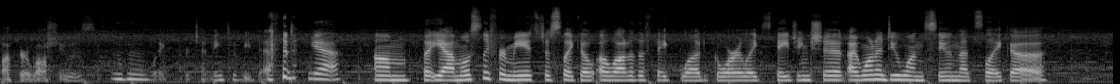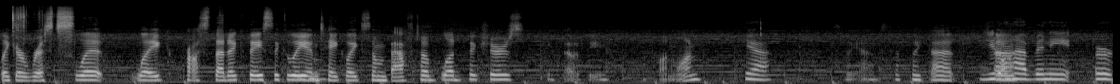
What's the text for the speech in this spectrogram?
fuck her while she was Mm-hmm. like pretending to be dead. Yeah. Um, but yeah, mostly for me, it's just like a, a lot of the fake blood gore, like staging shit. I want to do one soon that's like a like a wrist slit, like prosthetic basically, and Mhm. take like some bathtub blood pictures. I think that would be a fun one. Yeah. So yeah, stuff like that. You don't Uh, have any, or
